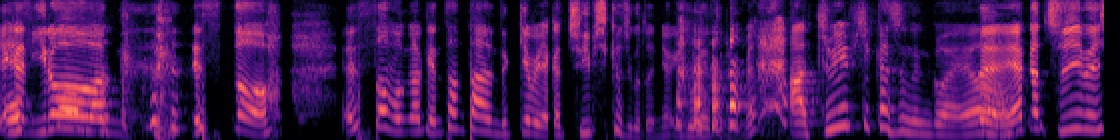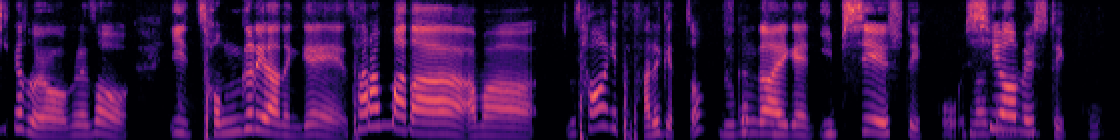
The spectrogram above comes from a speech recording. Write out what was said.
약간 애써 이런 막 애써, 애써 뭔가 괜찮다는 느낌을 약간 주입시켜 주거든요, 이 노래 들으면. 아 주입시켜 주는 거예요? 네. 약간 주입을 시켜줘요. 그래서 이 정글이라는 게 사람마다 아마 좀 상황이 다 다르겠죠? 누군가에겐 입시일 수도 있고 맞아요. 시험일 수도 있고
